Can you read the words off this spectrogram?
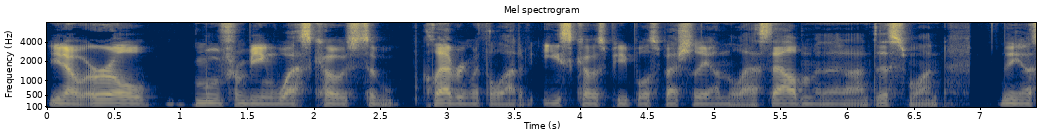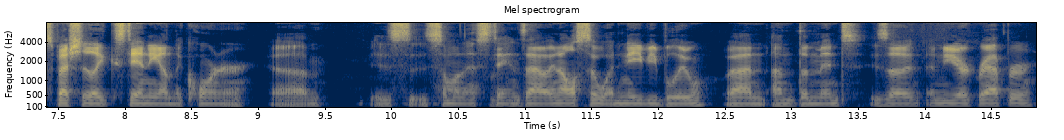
you know Earl moved from being West Coast to collaborating with a lot of East Coast people, especially on the last album and then on this one you know, especially like standing on the corner um, is, is, someone that stands mm-hmm. out, and also what Navy Blue on, on the Mint is a, a New York rapper,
